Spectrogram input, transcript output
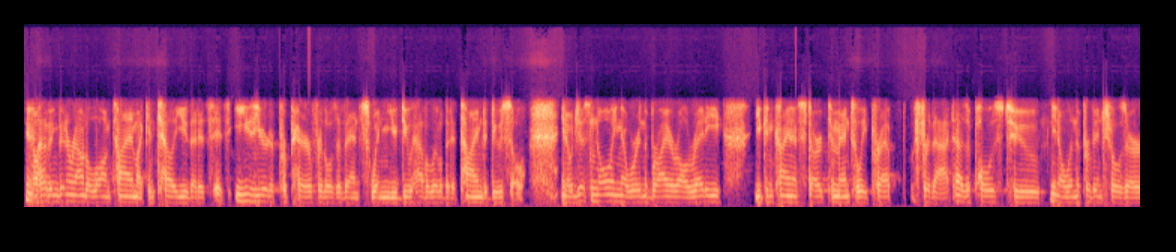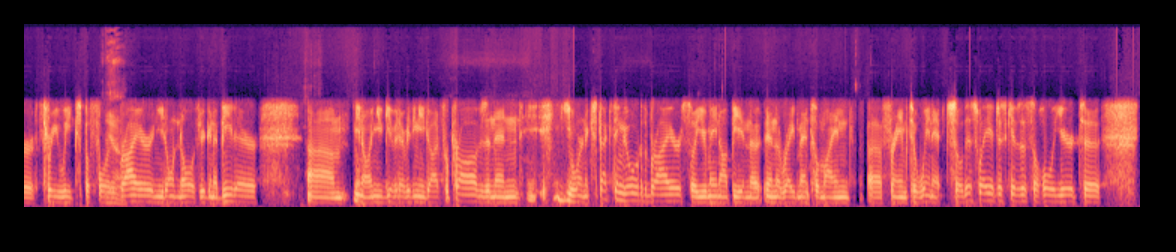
you know, having been around a long time, I can tell you that it's it's easier to prepare for those events when you do have a little bit of time to do so. You know, just knowing that we're in the Brier already, you can kind of start to mentally prep for that as opposed to you know when the provincials are three weeks before yeah. the Brier and you don't know if you're going to be there um, you know and you give it everything you got for provs and then you weren't expecting to go to the Brier so you may not be in the in the right mental mind uh, frame to win it so this way it just gives us a whole year to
